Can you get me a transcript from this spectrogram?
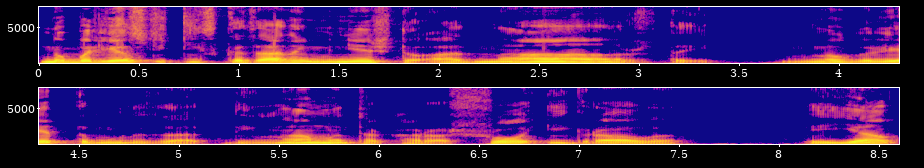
Но болельщики сказали мне, что однажды, много лет тому назад, «Динамо» так хорошо играла. И я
